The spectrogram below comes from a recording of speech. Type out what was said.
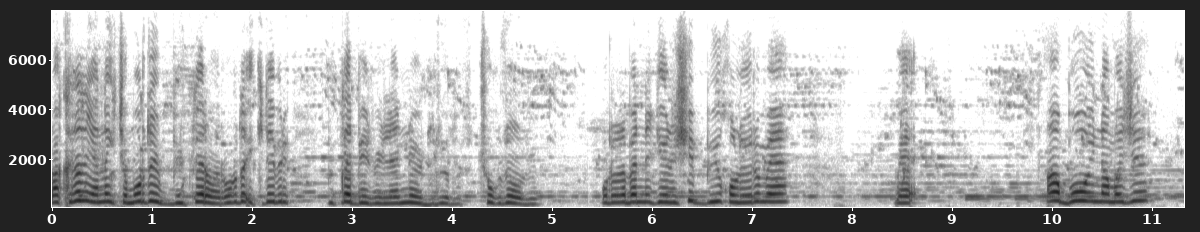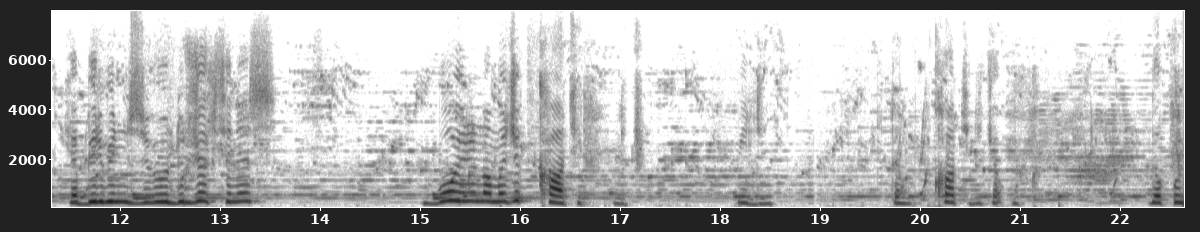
Bak kralın yanına gideceğim. Orada büyükler var. Orada ikide bir büyükler birbirlerini öldürüyorlar. Çok zor oluyor. Orada da ben de gelişip büyük oluyorum ve ve ha bu oyun amacı ya birbirinizi öldüreceksiniz. Bu oyunun amacı katillik. Bildiğin. Mi? Katillik yapmak. Yapın.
